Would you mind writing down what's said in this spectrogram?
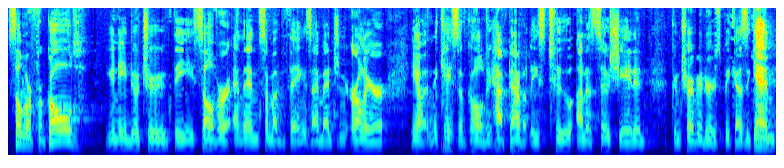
Silver for gold, you need to achieve the silver and then some other things I mentioned earlier. You know, in the case of gold, you have to have at least two unassociated contributors because again,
